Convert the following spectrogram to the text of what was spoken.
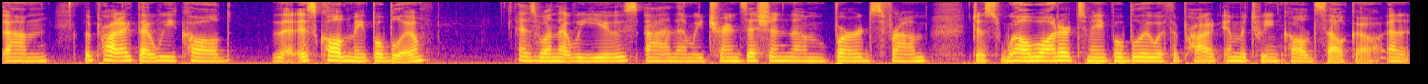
um, the product that we called, that is called Maple Blue is one that we use. Uh, and then we transition them birds from just well water to maple blue with a product in between called Selko. And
